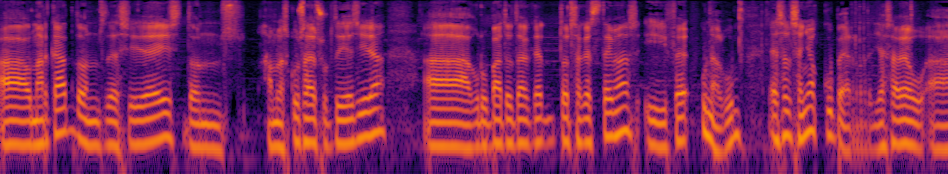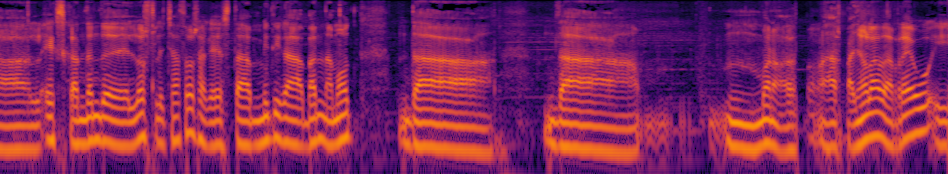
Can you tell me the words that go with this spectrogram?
al mercat, doncs decideix doncs, amb l'excusa de sortir de gira a agrupar tot aquest, tots aquests temes i fer un àlbum. És el senyor Cooper, ja sabeu, l'ex cantant de Los Flechazos, aquesta mítica banda mod de, de mm, bueno, espanyola d'arreu i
